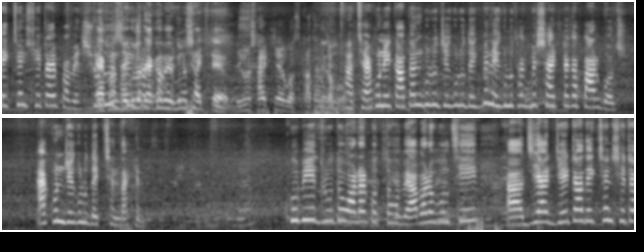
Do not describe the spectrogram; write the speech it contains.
দেখছেন সেটাই পাবেন। শুধু এখন যেগুলো screenshot এগুলো 60 টাকা এগুলো ষাট টাকা গজ কাঁথান কাপড়। আচ্ছা এখন এই কাতানগুলো যেগুলো দেখবেন এগুলো থাকবে ষাট টাকা পার গজ। এখন যেগুলো দেখছেন দেখেন। খুবই দ্রুত অর্ডার করতে হবে। আবারও বলছি যে যেটা দেখছেন সেটা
